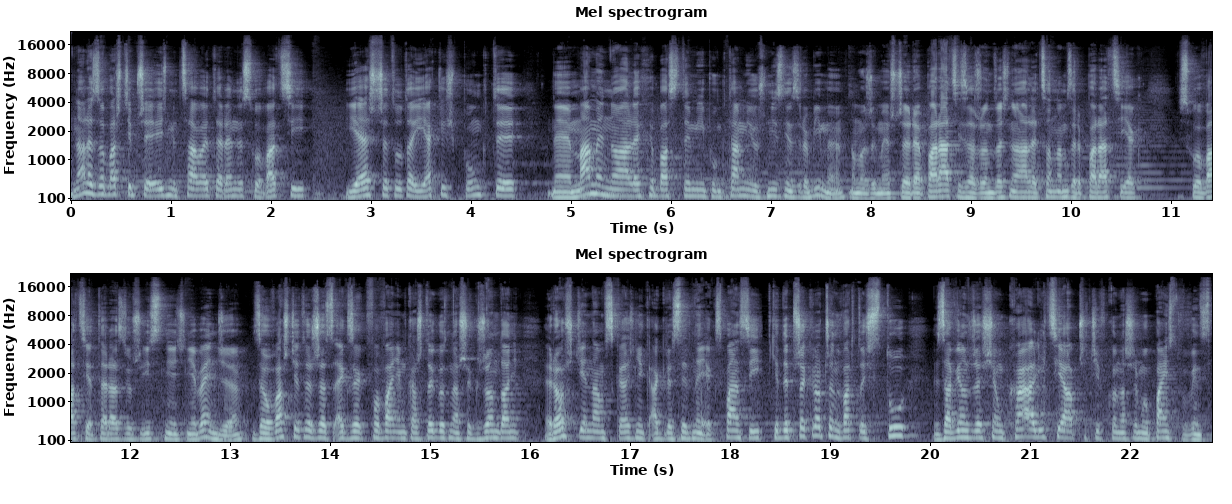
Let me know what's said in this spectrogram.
no ale zobaczcie, przejęliśmy całe tereny Słowacji, jeszcze tutaj jakieś punkty e, mamy, no ale chyba z tymi punktami już nic nie zrobimy. No możemy jeszcze reparacji zarządzać, no ale co nam z reparacji, jak Słowacja teraz już istnieć nie będzie. Zauważcie też, że z egzekwowaniem każdego z naszych żądań rośnie nam wskaźnik agresywnej ekspansji. Kiedy przekroczę wartość 100, zawiąże się koalicja przeciwko naszemu państwu, więc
